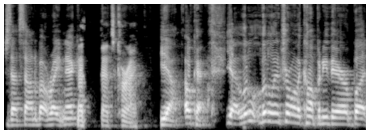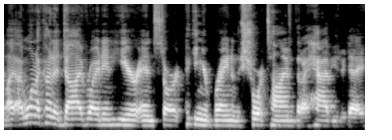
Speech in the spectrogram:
Does that sound about right, Nick? That, that's correct. Yeah. Okay. Yeah. Little little intro on the company there, but I, I want to kind of dive right in here and start picking your brain in the short time that I have you today.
